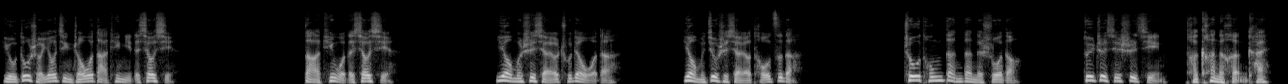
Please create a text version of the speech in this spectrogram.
有多少妖精找我打听你的消息？打听我的消息，要么是想要除掉我的，要么就是想要投资的。”周通淡淡的说道：“对这些事情，他看得很开。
